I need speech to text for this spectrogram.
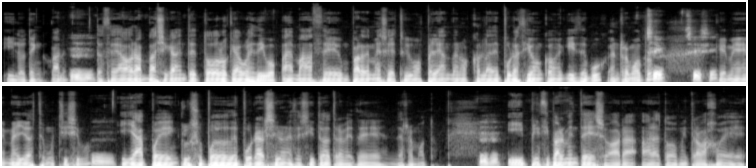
y lo tengo, ¿vale? Entonces ahora básicamente todo lo que hago es Divo. Además hace un par de meses estuvimos peleándonos con la depuración con Xdebug en remoto. Sí, sí, sí. Que me, ayudaste muchísimo. Y ya pues incluso puedo depurar si lo necesito a través de remoto. Y principalmente eso, ahora, ahora todo mi trabajo es,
